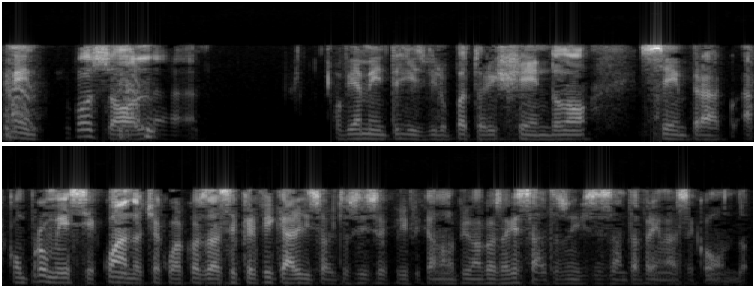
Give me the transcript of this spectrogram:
mentre su console ovviamente gli sviluppatori scendono sempre a, a, compromessi e quando c'è qualcosa da sacrificare di solito si sacrificano la prima cosa che salta sono i 60 frame al secondo.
